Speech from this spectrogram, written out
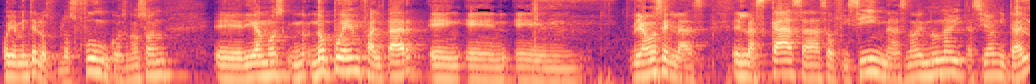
obviamente los, los funcos no son, eh, digamos, no, no pueden faltar en, en- en, digamos, en las, en las casas, oficinas, ¿no? En una habitación y tal.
